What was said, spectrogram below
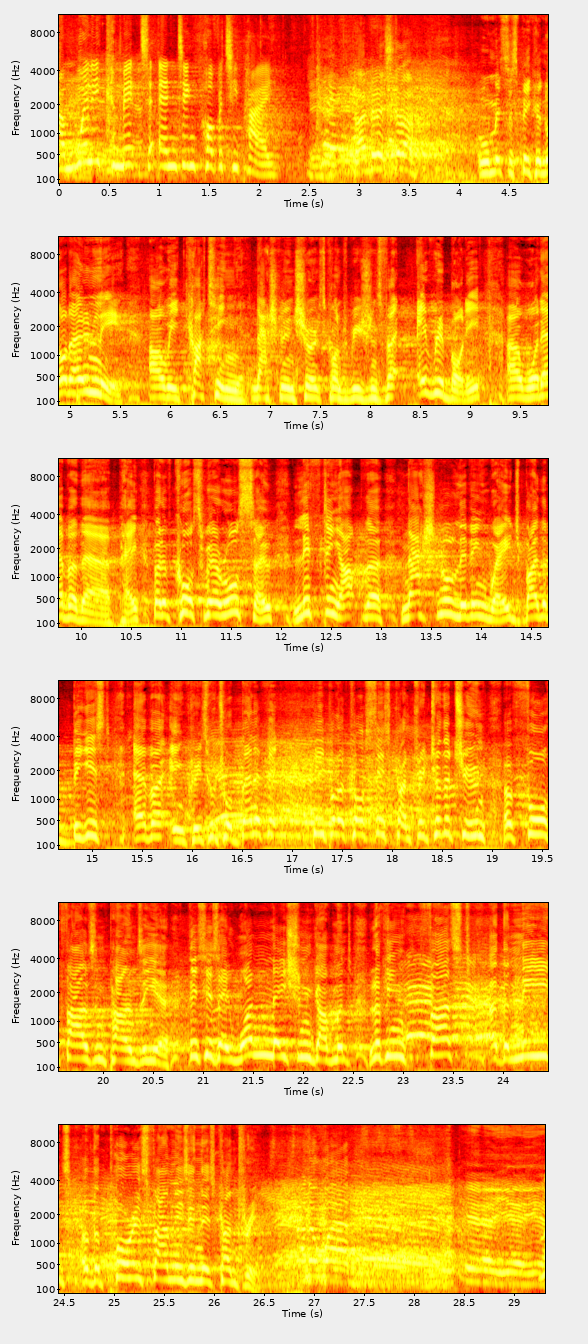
And will he commit to ending poverty pay? Prime Minister. Well, Mr. Speaker, not only are we cutting national insurance contributions for everybody, uh, whatever their pay, but of course we're also lifting up the national living wage by the biggest ever increase, which will benefit people across this country to the tune of £4,000 a year. This is a one nation government looking first at the needs of the poorest families in this country. Yeah, yeah, yeah.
